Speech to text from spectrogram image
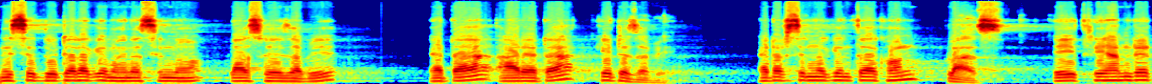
নিচে দুইটার আগে মাইনাস চিহ্ন প্লাস হয়ে যাবে। এটা আর এটা কেটে যাবে। এটার চিহ্ন কিন্তু এখন প্লাস এই থ্রি হান্ড্রেড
